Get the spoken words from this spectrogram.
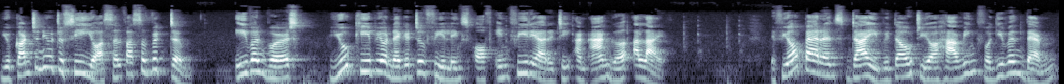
You continue to see yourself as a victim. Even worse, you keep your negative feelings of inferiority and anger alive. If your parents die without your having forgiven them,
